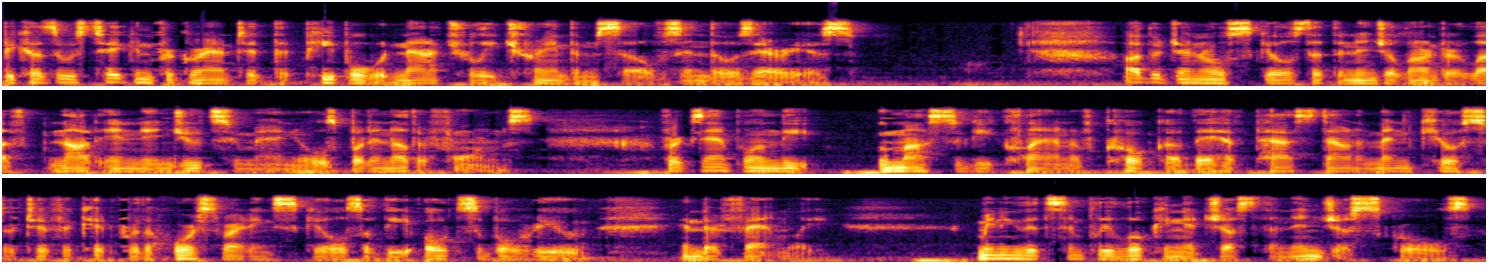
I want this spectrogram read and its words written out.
because it was taken for granted that people would naturally train themselves in those areas. Other general skills that the ninja learned are left not in ninjutsu manuals but in other forms. For example, in the Umasugi clan of Koka, they have passed down a Menkyo certificate for the horse riding skills of the Otsubo Ryu in their family, meaning that simply looking at just the ninja scrolls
